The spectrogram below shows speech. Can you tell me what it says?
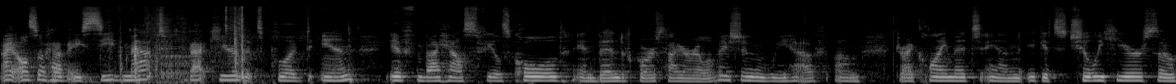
I also have a seed mat back here that's plugged in. If my house feels cold, in Bend, of course, higher elevation, we have um, dry climate and it gets chilly here. So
